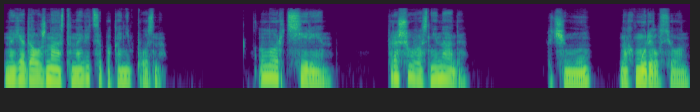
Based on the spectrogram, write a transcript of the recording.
Но я должна остановиться, пока не поздно. Лорд Сириен, прошу вас, не надо. Почему? — нахмурился он.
